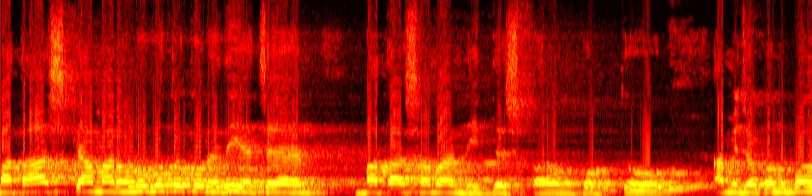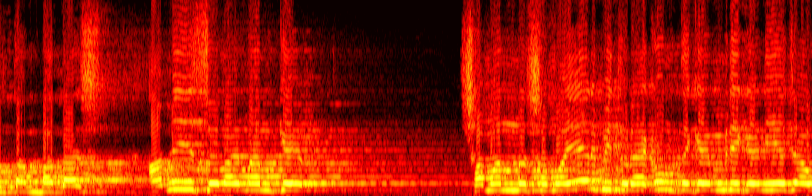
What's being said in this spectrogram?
বাতাসকে আমার অনুগত করে দিয়েছেন। বাতাস আমার নির্দেশ পালন করত। আমি যখন বলতাম বাতাস, আমি সোলাইমানকে সামান্য সময়ের ভিতরে এখন থেকে আমেরিকা নিয়ে যাও।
